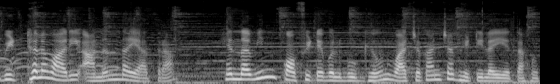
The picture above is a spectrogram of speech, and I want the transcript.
विठ्ठल वारी आनंद यात्रा हे नवीन कॉफी टेबल बुक घेऊन वाचकांच्या भेटीला येत आहोत.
